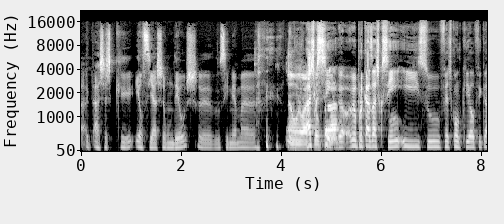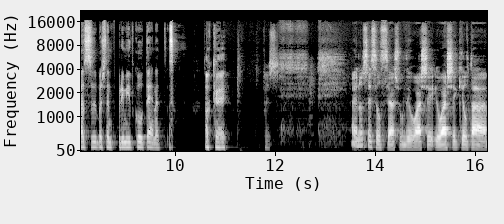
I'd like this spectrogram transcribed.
Uh, achas que ele se acha um deus uh, do cinema? Não, eu acho, acho que, que sim. Tá... Eu, eu, por acaso acho que sim, e isso fez com que ele ficasse bastante deprimido com o Tenet. Ok. Pois. Eu não sei se ele se acha um. Eu acho, eu acho que ele está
